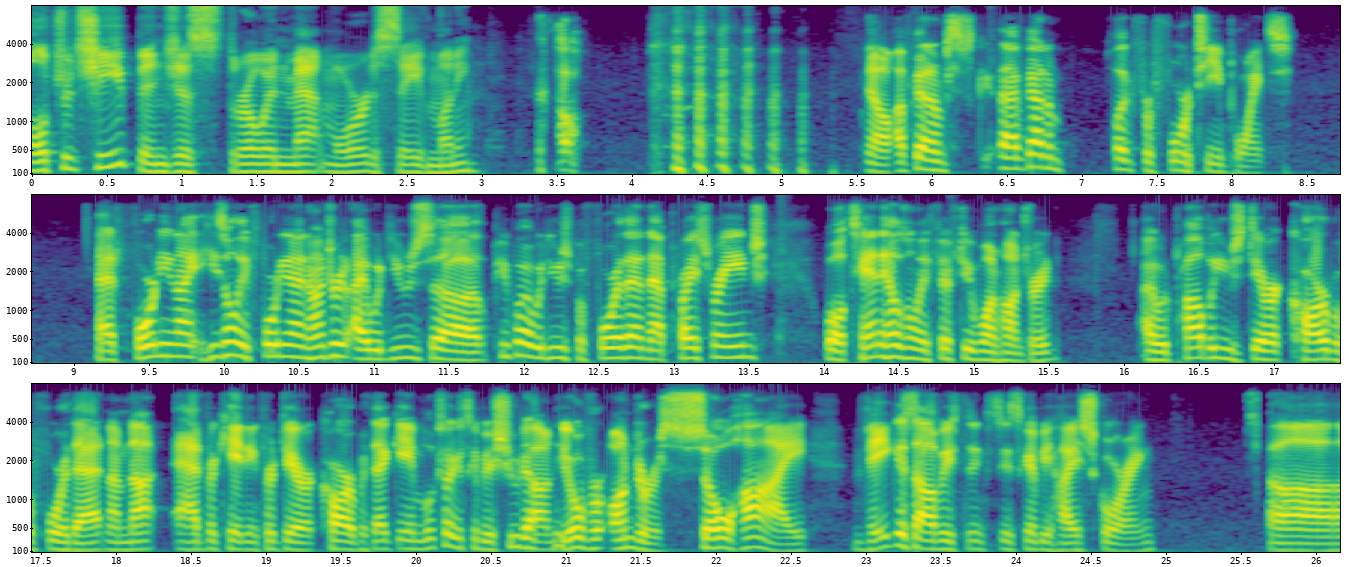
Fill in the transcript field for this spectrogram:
ultra cheap and just throw in Matt Moore to save money? Oh. no, I've got him. I've got him plugged for 14 points. At 49, he's only 4,900. I would use uh, people I would use before then that price range. Well, Tannehill's only 5,100. I would probably use Derek Carr before that, and I'm not advocating for Derek Carr, but that game looks like it's going to be a shootout, and the over under is so high. Vegas obviously thinks it's going to be high scoring. Uh,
